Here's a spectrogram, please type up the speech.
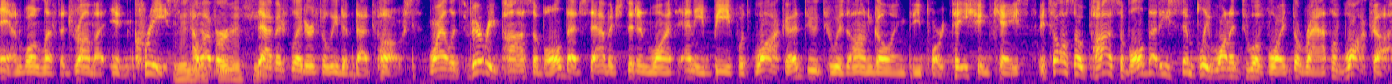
and won't let the drama increase. End their However. Savage later deleted that post. While it's very possible that Savage didn't want any beef with Waka due to his ongoing deportation case, it's also possible that he simply wanted to avoid the wrath of Waka.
